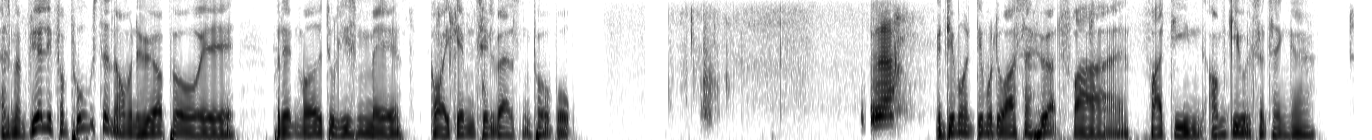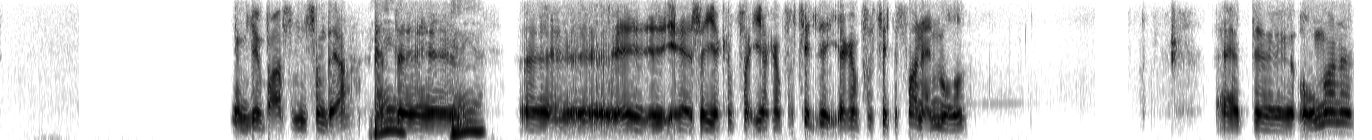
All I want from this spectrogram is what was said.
altså, man bliver lidt forpustet, når man hører på, øh, på den måde, du ligesom øh, går igennem tilværelsen på, Bo. Ja, Men det må, det må du også have hørt fra, fra dine omgivelser, tænker jeg. jamen det er jo bare sådan, som det er. Ja, At, ja. øh, Ja, ja. Øh, øh, ja, altså, jeg kan, jeg kan fortælle det, jeg kan fortælle det på en anden måde. At øh, ungerne,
